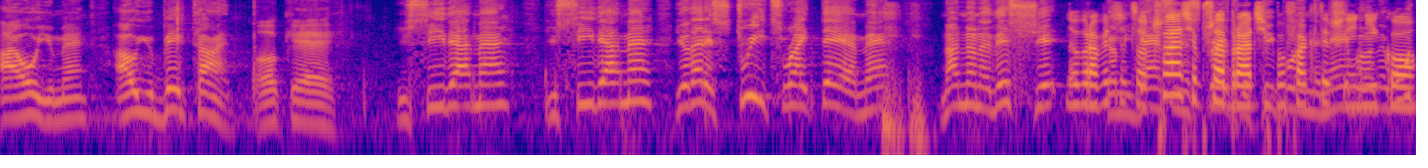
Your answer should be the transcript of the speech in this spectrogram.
I owe you, man. I owe you big time. Okay. You see that, man? You see that, man? Yo, that is streets right there, man. Not none of this shit. Dobra, wiecie co, trzeba się przebrać, bo faktycznie. Niko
